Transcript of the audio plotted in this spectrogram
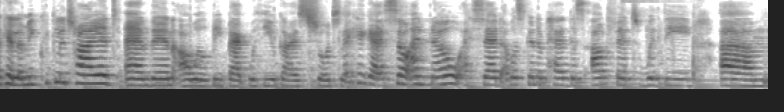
okay let me quickly try it and then I will be back with you guys shortly. Okay guys so I know I said I was gonna pair this outfit with the um,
